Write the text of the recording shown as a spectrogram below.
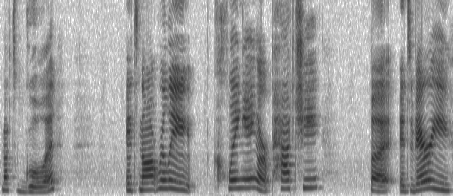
that's good. It's not really clinging or patchy, but it's very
